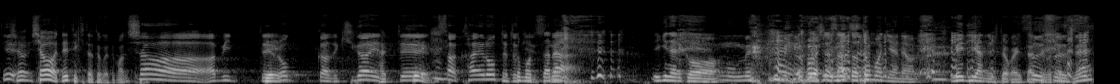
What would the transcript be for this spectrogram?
シャシャワー出てきたところでシャワー浴びでてロッカーで着替えてでさあ帰ろうってと時ですね。思ったら いきなりこもうめう吉田さんとともにあのメディアの人がいたということですね。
